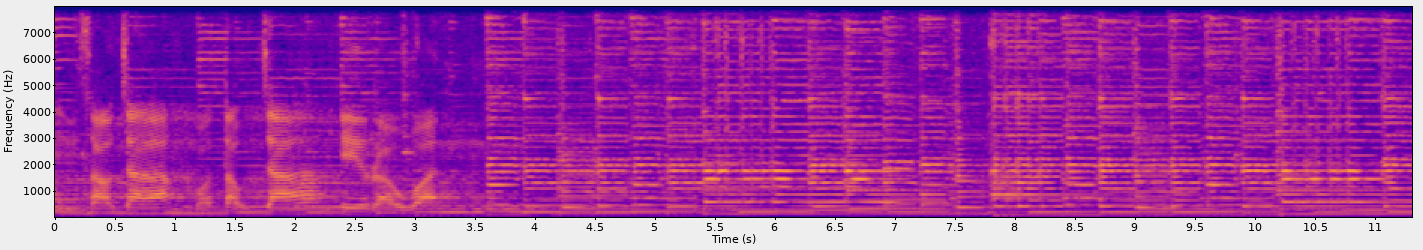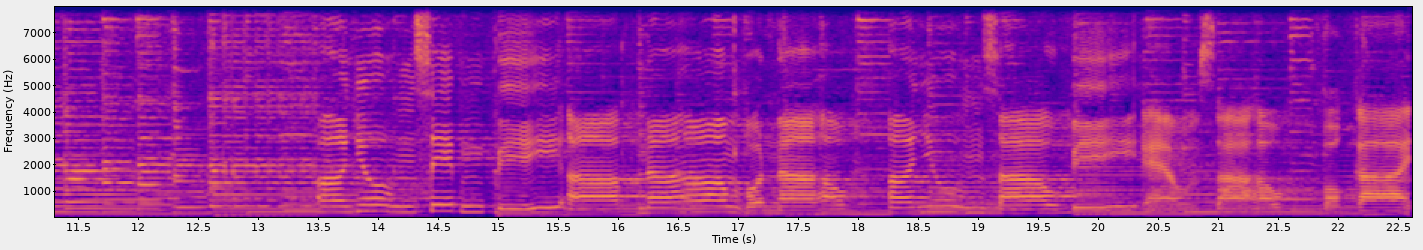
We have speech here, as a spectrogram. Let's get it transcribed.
งสาวจางบ่อเต้าจางเอราวันายุสิบปีอาบน้ำบ่หนาว อายุสาวปีแอวสาวบอกกาย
